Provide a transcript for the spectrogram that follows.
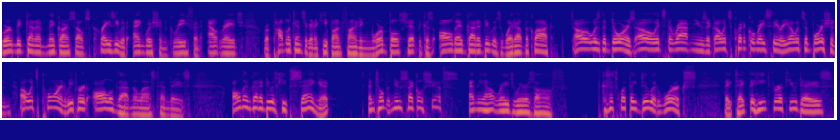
we're going to make ourselves crazy with anguish and grief and outrage. Republicans are going to keep on finding more bullshit because all they've got to do is wait out the clock. Oh, it was the doors. Oh, it's the rap music. Oh, it's critical race theory. Oh, it's abortion. Oh, it's porn. We've heard all of that in the last 10 days. All they've got to do is keep saying it until the news cycle shifts and the outrage wears off. Because it's what they do. It works. They take the heat for a few days,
